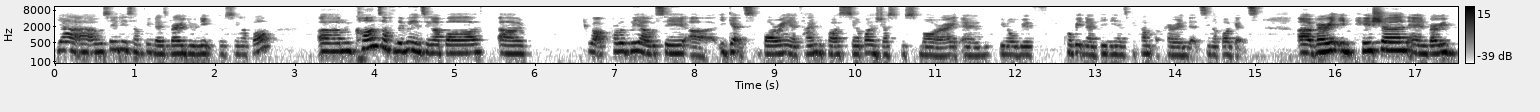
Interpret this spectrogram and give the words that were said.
yeah, I I would say this is something that's very unique to Singapore. Um, cons of living in Singapore, uh, well, probably I would say uh, it gets boring at time because Singapore is just too small, right? And you know, with COVID nineteen, it has become apparent that Singapore gets uh, very impatient and very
